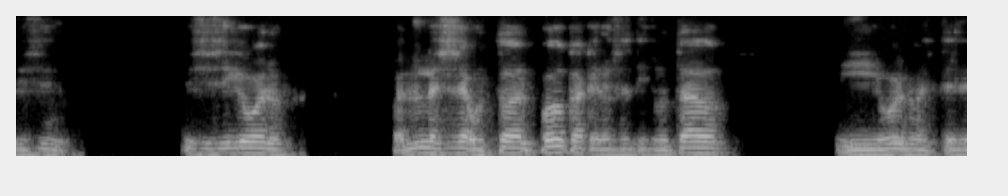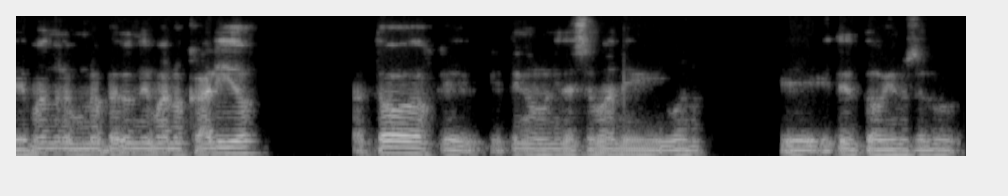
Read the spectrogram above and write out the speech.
Sí, sí, sí, sí, sí, que bueno, bueno, les haya gustado el podcast, que los hayan disfrutado y bueno, este, les mando un apretón de manos cálido a todos, que, que tengan una linda semana y bueno, que, que estén todos bien, un saludo.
